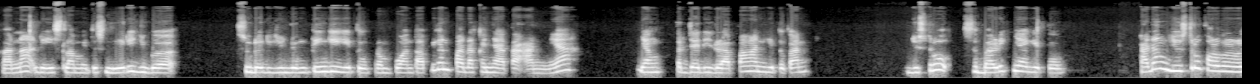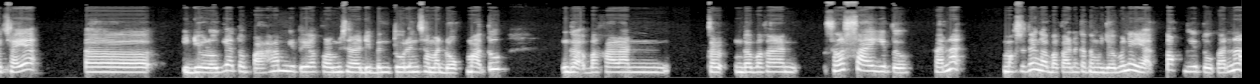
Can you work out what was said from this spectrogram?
Karena di Islam itu sendiri juga sudah dijunjung tinggi gitu perempuan. Tapi kan pada kenyataannya yang terjadi di lapangan gitu kan justru sebaliknya gitu. Kadang justru kalau menurut saya uh, ideologi atau paham gitu ya kalau misalnya dibenturin sama dogma tuh nggak bakalan nggak bakalan selesai gitu. Karena maksudnya nggak bakalan ketemu jawabannya ya tok gitu. Karena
